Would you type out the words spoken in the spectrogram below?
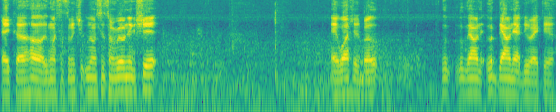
hey, cuz, huh? You want to see some? We want to see some real nigga shit? Hey, watch this, bro. Look, look down, look down that dude right there.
